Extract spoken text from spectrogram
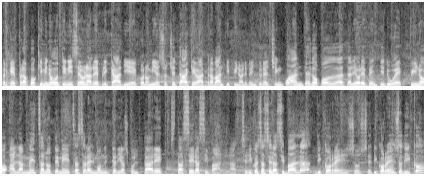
Perché fra pochi minuti inizierà una replica di Economia e Società che andrà avanti fino alle 21.50 e dopo da- dalle ore 22 fino alla mezzanotte e mezza sarà il momento di ascoltare Stasera si balla. Se dico stasera si balla, dico Renzo. Se dico Renzo, dico...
